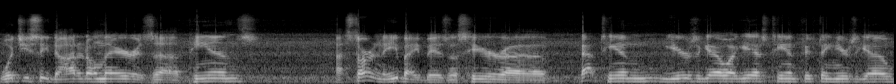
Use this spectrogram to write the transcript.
What you see dotted on there is uh, pins. I started an eBay business here uh, about 10 years ago, I guess, 10, 15 years ago.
